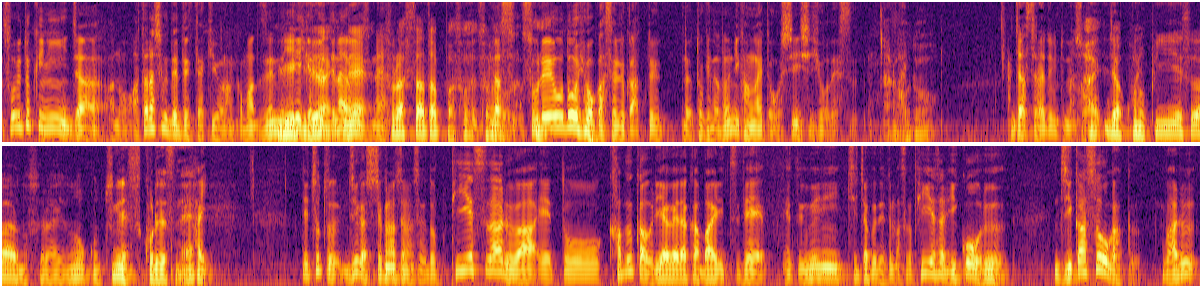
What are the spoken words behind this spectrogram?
そういう時にじゃああの新しく出てきた企業なんかまだ全然利益が出てないわけですね。それはスタートアップはそそれそれをどう評価するかという時などに考えてほしい指標です。なるほど、はい、じゃあスライド見てみましょう。はい、じゃあこの PSR のスライドのこの次ですこれですね。はい。でちょっと字がちっちゃくなっちゃいましたけど PSR は、えーと、株価売上高倍率で、えーと、上にちっちゃく出てますが PSR イコール時価総額割る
